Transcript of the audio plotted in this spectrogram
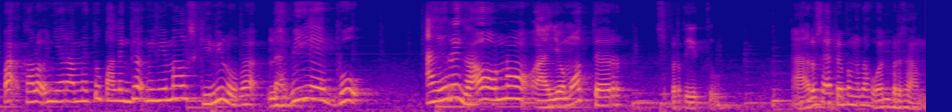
Pak kalau nyiram itu paling nggak minimal segini loh pak. Lah biye bu? Airnya nggak ono. Ayo motor seperti itu. Nah, harus ada pengetahuan bersama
